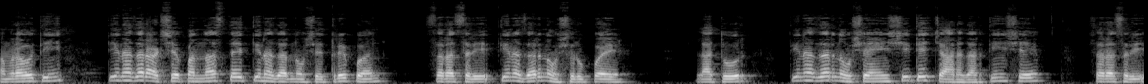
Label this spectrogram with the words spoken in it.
अमरावती तीन हजार आठशे पन्नास ते तीन हजार नऊशे त्रेपन्न. सरासरी तीन हजार नऊशे रुपये. लातूर तीन हजार नऊशे ऐंशी ते चार हजार तीनशे. सरासरी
